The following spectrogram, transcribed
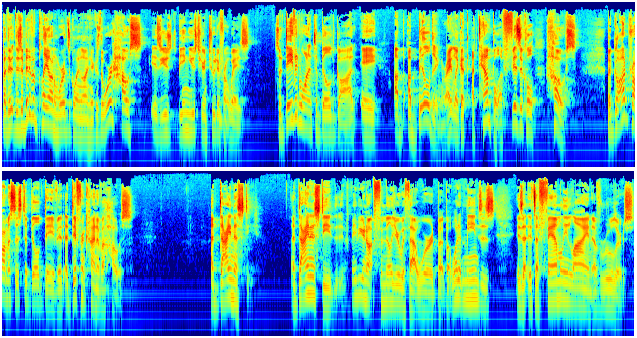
But there, there's a bit of a play on words going on here because the word house is used, being used here in two different ways. So David wanted to build God a, a, a building, right? Like a, a temple, a physical house. But God promises to build David a different kind of a house a dynasty. A dynasty, maybe you're not familiar with that word, but, but what it means is, is that it's a family line of rulers.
